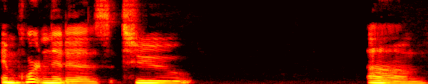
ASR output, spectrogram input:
important it is to um,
